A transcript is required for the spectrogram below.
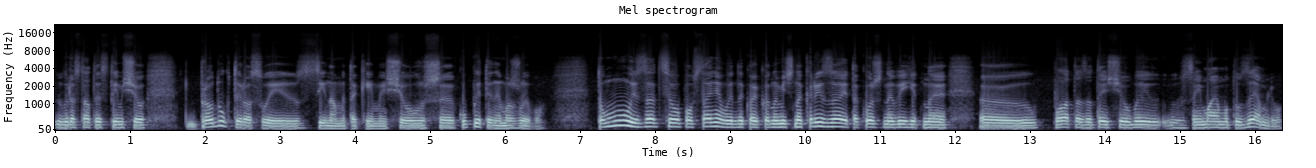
виростати з тим, що продукти росли з цінами такими, що ж купити неможливо. Тому із-за цього повстання виникла економічна криза і також невигідне е, плата за те, що ми займаємо ту землю.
